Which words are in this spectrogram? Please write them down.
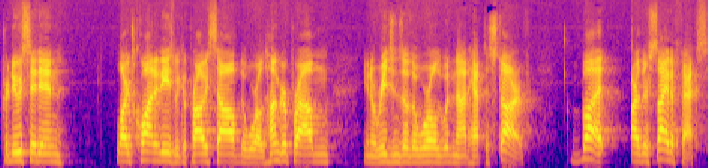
produce it in large quantities, we could probably solve the world hunger problem. You know, regions of the world would not have to starve. But are there side effects?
